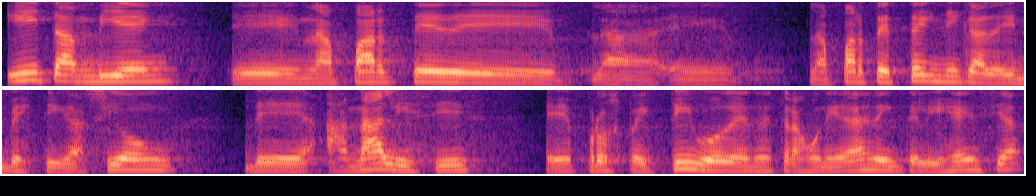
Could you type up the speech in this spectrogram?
Y también eh, en la parte, de, la, eh, la, parte técnica de investigación, de análisis eh, prospectivo de nuestras unidades de inteligencia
